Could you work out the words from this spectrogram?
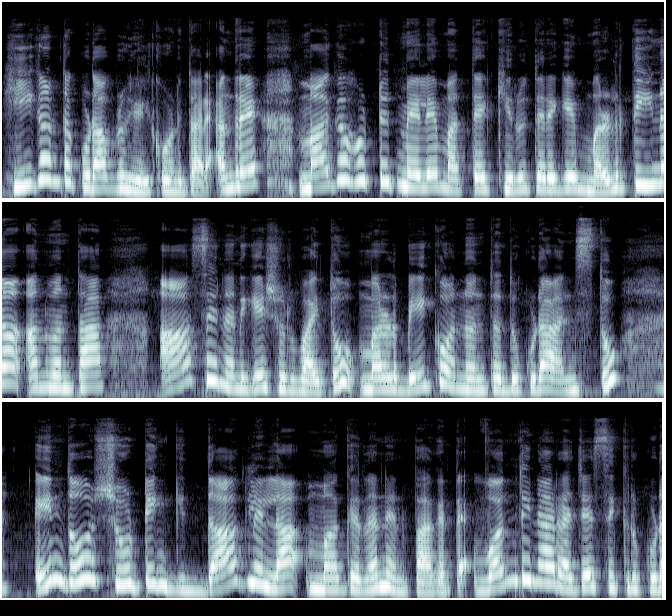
ಹೀಗಂತ ಕೂಡ ಅವರು ಹೇಳ್ಕೊಂಡಿದ್ದಾರೆ. ಅಂದ್ರೆ ಮಗ ಹುಟ್ಟಿದ ಮೇಲೆ ಮತ್ತೆ ಕಿರುತೆರೆಗೆ ಮರಳ್ತೀನಾ ಅನ್ನುವಂಥ ಆಸೆ ನನಗೆ ಶುರುವಾಯಿತು. ಮರಳಬೇಕು ಅನ್ನುವಂಥದ್ದು ಕೂಡ ಅನಿಸ್ತು. ಇಂದು ಶೂಟಿಂಗ್ ಇದ್ದಾಗಲೆಲ್ಲ ಮಗನ ನೆನಪಾಗತ್ತೆ. ಒಂದಿನ ರಜೆ ಸಿಕ್ಕರು ಕೂಡ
